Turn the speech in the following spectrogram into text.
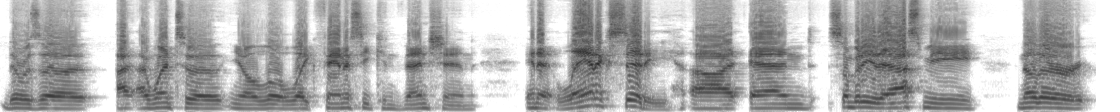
there was a I, I went to you know a little like fantasy convention in Atlantic City, uh, and somebody had asked me another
